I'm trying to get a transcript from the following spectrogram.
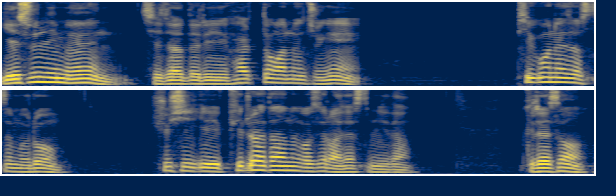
예수님은 제자들이 활동하는 중에 피곤해졌으므로 휴식이 필요하다는 것을 아셨습니다. 그래서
